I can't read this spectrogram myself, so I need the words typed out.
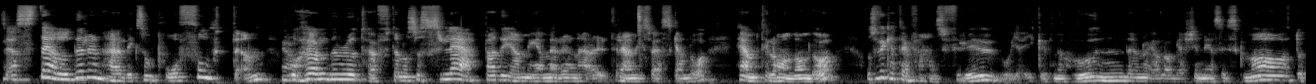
Så jag ställde den här liksom på foten Ja. och höll den runt höften och så släpade jag med mig den här träningsväskan då hem till honom då. Och så fick jag träffa hans fru och jag gick ut med hunden och jag lagade kinesisk mat. Och,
